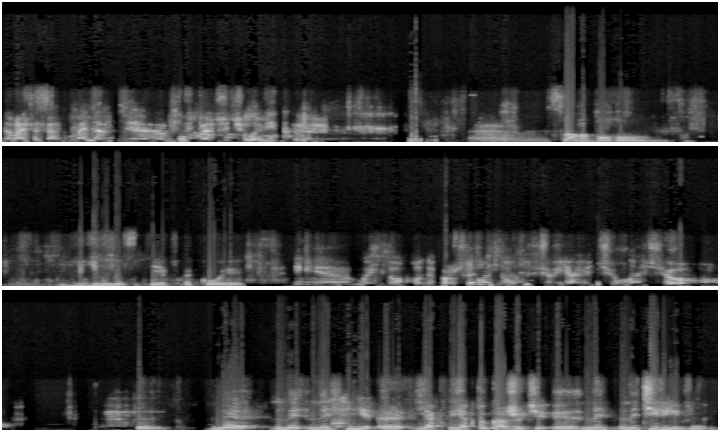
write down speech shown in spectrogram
Давайте так. У мене е, був перший чоловік, е, слава Богу, в юності в такої. І е, ми довго не прожили, тому що я відчула, що е, не, не, не ті, е, як, як то кажуть, е, не, не ті рівні.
